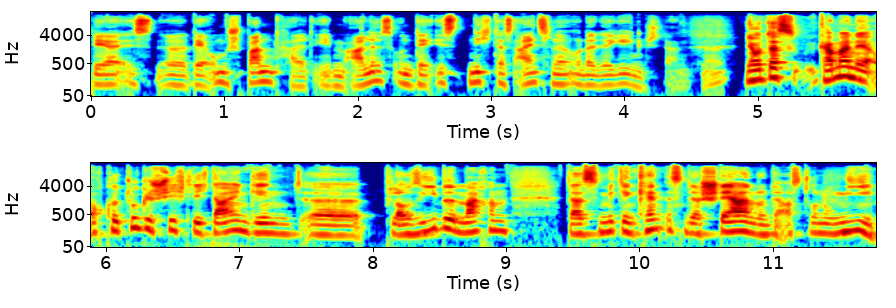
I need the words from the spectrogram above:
der ist, äh, der umspannt halt eben alles und der ist nicht das Einzelne oder der Gegenstand. Ne? Ja, und das kann man ja auch kulturgeschichtlich dahingehend äh, plausibel machen, dass mit den Kenntnissen der Sterne und der Astronomie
